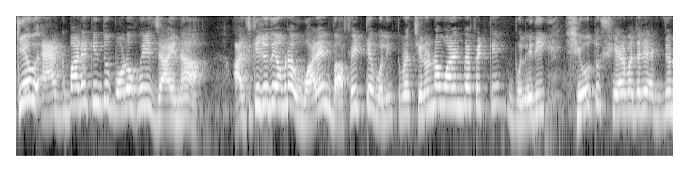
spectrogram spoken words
কেউ একবারে কিন্তু বড় হয়ে যায় না। আজকে যদি আমরা ওয়ারেন বাফেটকে বলি, তোমরা চেনো না ওয়ারেন বাফেটকে? বলে দিই, সেও তো শেয়ার বাজারের একজন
